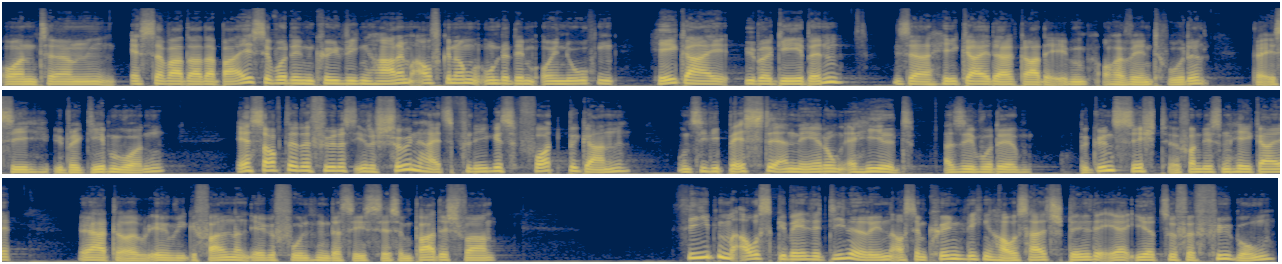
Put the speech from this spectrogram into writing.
Und ähm, Esther war da dabei. Sie wurde in den königlichen Harem aufgenommen, unter dem Eunuchen Hegai übergeben. Dieser Hegai, der gerade eben auch erwähnt wurde, da ist sie übergeben worden. Er sorgte dafür, dass ihre Schönheitspflege sofort begann und sie die beste Ernährung erhielt. Also sie wurde begünstigt von diesem Hegai. Er hat irgendwie Gefallen an ihr gefunden, dass sie sehr sympathisch war. Sieben ausgewählte Dienerinnen aus dem königlichen Haushalt stellte er ihr zur Verfügung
